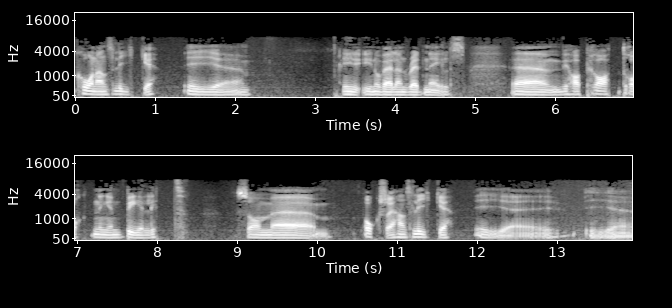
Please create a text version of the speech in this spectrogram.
konans like i i, i novellen Red Nails. Vi har piratdrottningen Belit som eh, också är hans like i, eh, i eh,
